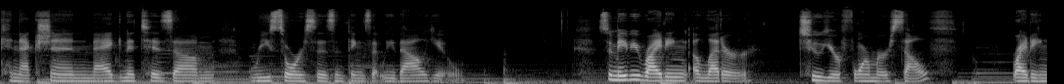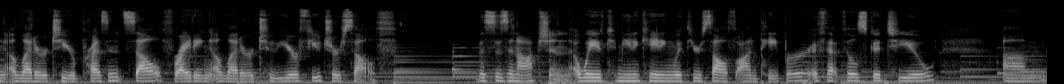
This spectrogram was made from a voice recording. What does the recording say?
connection, magnetism, resources, and things that we value. So, maybe writing a letter to your former self, writing a letter to your present self, writing a letter to your future self. This is an option, a way of communicating with yourself on paper if that feels good to you. Um,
